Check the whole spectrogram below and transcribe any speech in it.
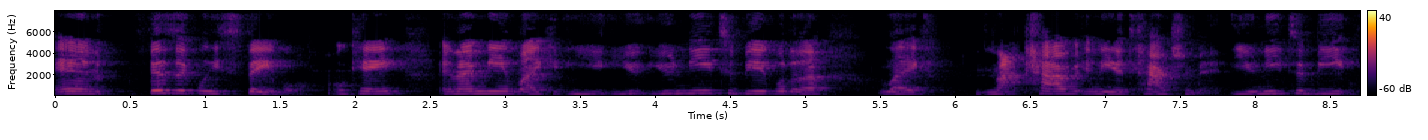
and physically stable. Okay, and I mean like you you, you need to be able to like not have any attachment. You need to be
